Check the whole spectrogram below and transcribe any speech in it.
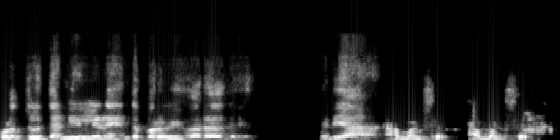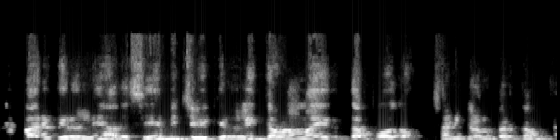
குளத்துல தண்ணி இல்லைன்னா எந்த பறவையும் வராது. சரியா? ஆமாங்க சார் ஆமாங்க சார். சம்பாதிக்கிறதுலயும் அதை சேமிச்சு வைக்கிறதுலயும் கவனமா இருந்தா போதும். சனிக்கிழமை பிறந்தவங்க.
